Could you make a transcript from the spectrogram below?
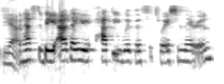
Yeah. It has to be are they happy with the situation they're in?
